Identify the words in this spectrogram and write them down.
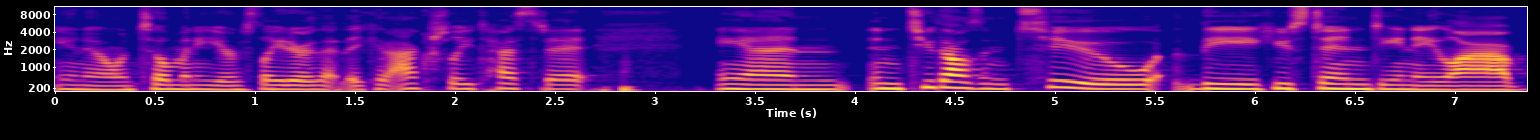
you know, until many years later that they could actually test it. And in 2002, the Houston DNA lab,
